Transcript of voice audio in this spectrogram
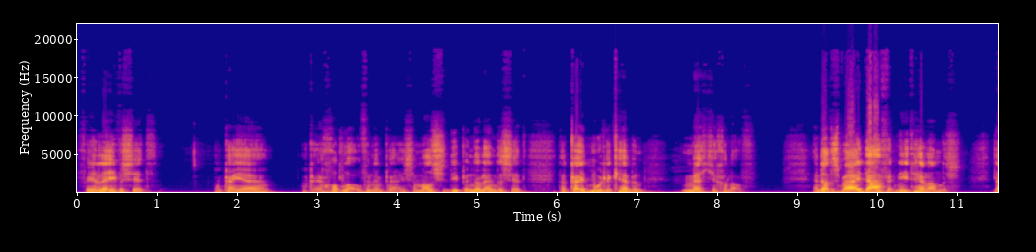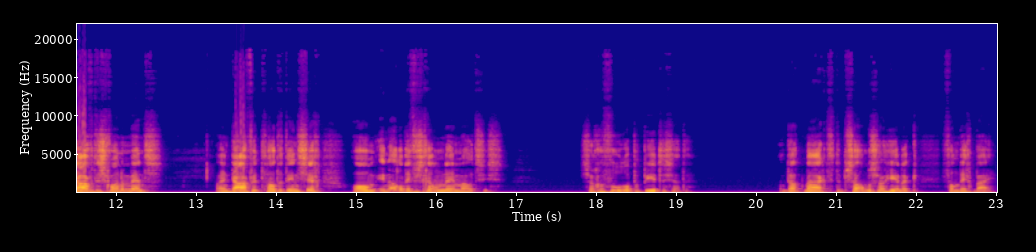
van je leven zit, dan kan, je, dan kan je God loven en prijzen. Maar als je diep in de ellende zit, dan kan je het moeilijk hebben met je geloof. En dat is bij David niet heel anders. David is gewoon een mens. Alleen David had het in zich om in al die verschillende emoties zijn gevoel op papier te zetten. Dat maakt de psalmen zo heerlijk van dichtbij.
